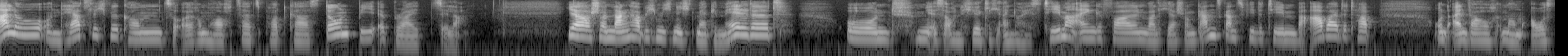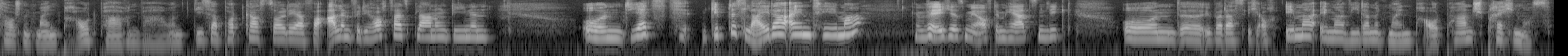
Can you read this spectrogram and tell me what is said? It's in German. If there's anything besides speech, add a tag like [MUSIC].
Hallo und herzlich willkommen zu eurem Hochzeitspodcast Don't Be a Bridezilla. Ja, schon lange habe ich mich nicht mehr gemeldet und mir ist auch nicht wirklich ein neues Thema eingefallen, weil ich ja schon ganz, ganz viele Themen bearbeitet habe und einfach auch immer im Austausch mit meinen Brautpaaren war. Und dieser Podcast sollte ja vor allem für die Hochzeitsplanung dienen. Und jetzt gibt es leider ein Thema, [LAUGHS] welches mir auf dem Herzen liegt und äh, über das ich auch immer, immer wieder mit meinen Brautpaaren sprechen muss.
